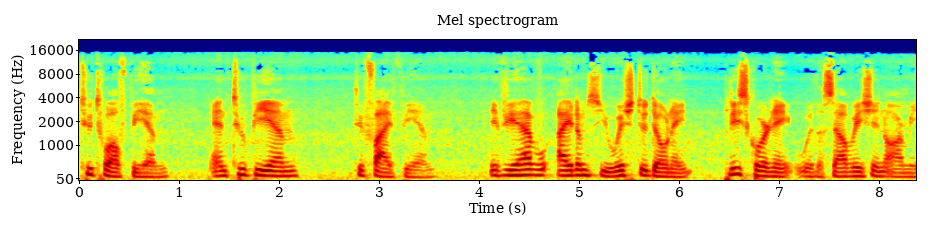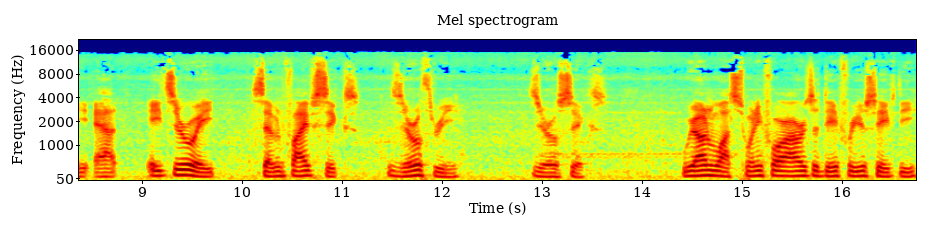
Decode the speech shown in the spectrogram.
to 12 p.m. and 2 p.m. to 5 p.m. If you have items you wish to donate, please coordinate with the Salvation Army at 808 756 0306. We are on watch 24 hours a day for your safety.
